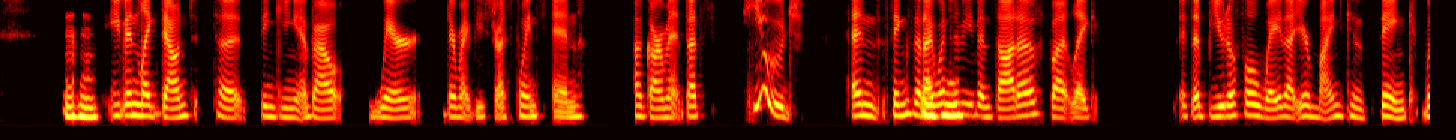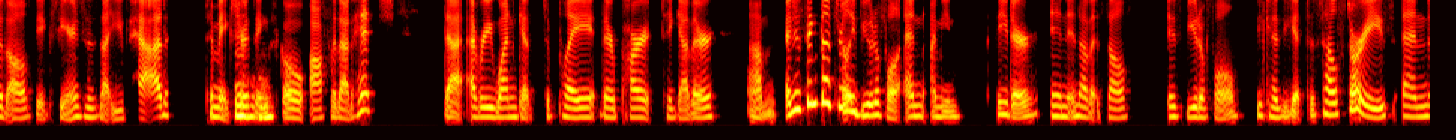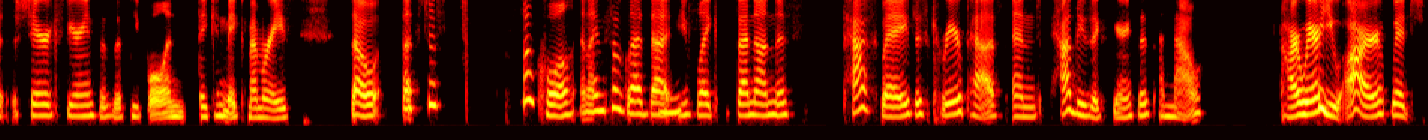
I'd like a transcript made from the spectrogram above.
mm-hmm. even like down to, to thinking about where there might be stress points in a garment. That's huge. And things that mm-hmm. I wouldn't have even thought of, but like it's a beautiful way that your mind can think with all of the experiences that you've had to make sure mm-hmm. things go off without a hitch that everyone gets to play their part together. Um, I just think that's really beautiful. And I mean, theater in and of itself is beautiful because you get to tell stories and share experiences with people and they can make memories. So that's just so cool. And I'm so glad that mm-hmm. you've like been on this pathway, this career path and had these experiences and now are where you are, which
